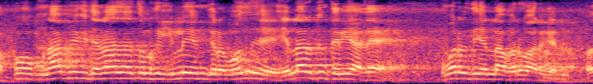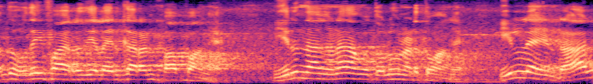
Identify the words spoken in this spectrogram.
அப்போது முனாஃபிக்கு ஜனாதா தொழுகை இல்லை என்கிற போது எல்லாருக்கும் தெரியாதே. உமர் ரதி எல்லாம் வருவார்கள். வந்து உதைஃபா ரதி எல்லாம் இருக்காரான்னு பார்ப்பாங்க. இருந்தாங்கன்னா அவங்க தொழுவு நடத்துவாங்க. இல்லை என்றால்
